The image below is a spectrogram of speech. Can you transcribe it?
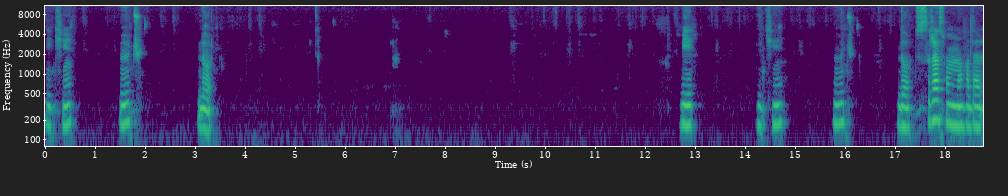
2 3 4 1 2 3 4 sıra sonuna kadar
